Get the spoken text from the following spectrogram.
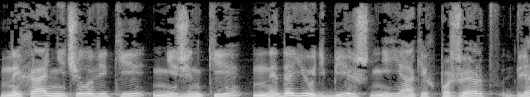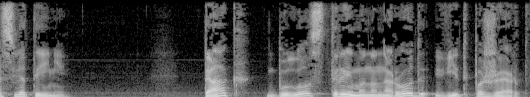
Нехай ні чоловіки, ні жінки не дають більш ніяких пожертв для святині. Так було стримано народ від пожертв,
